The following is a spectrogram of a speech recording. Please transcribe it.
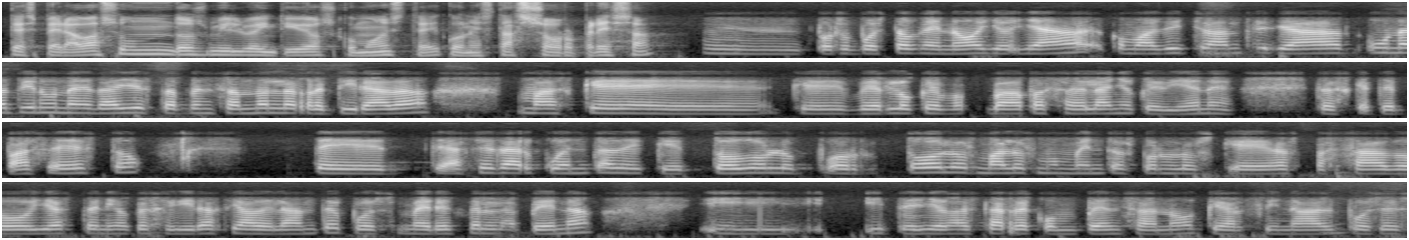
¿Te esperabas un 2022 como este, con esta sorpresa? Mm, por supuesto que no. Yo ya, como has dicho antes, ya una tiene una edad y está pensando en la retirada más que, que ver lo que va a pasar el año que viene. Entonces, que te pase esto te, te hace dar cuenta de que todo lo, por todos los malos momentos por los que has pasado y has tenido que seguir hacia adelante, pues merecen la pena y, y te llega esta recompensa, ¿no? Que al final, pues es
